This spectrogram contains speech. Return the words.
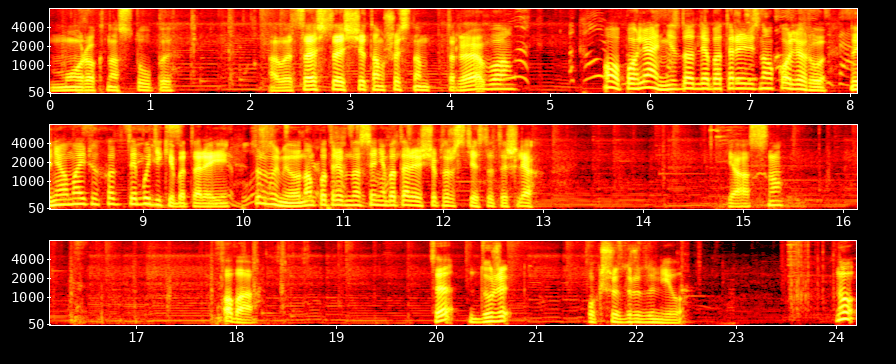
морок наступи. Але це все ще там щось там треба. О, поглянь, гніздо для батареї різного кольору. До нього мають підходити будь-які батареї. Зрозуміло, нам потрібна синя батарея, щоб розчистити шлях. Ясно. Оба. Це дуже поки що зрозуміло. Ну,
